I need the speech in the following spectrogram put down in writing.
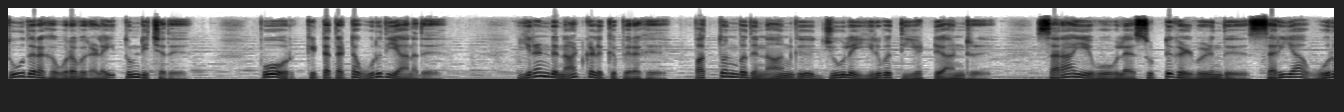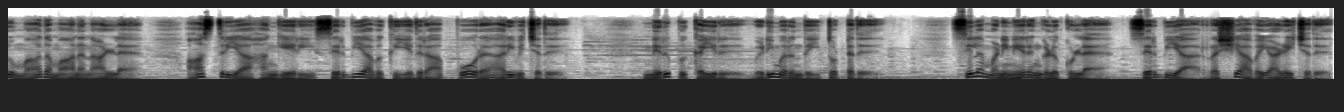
தூதரக உறவுகளை துண்டிச்சது. போர் கிட்டத்தட்ட உறுதியானது. இரண்டு நாட்களுக்குப் பிறகு பத்தொன்பது நான்கு ஜூலை இருபத்தி எட்டு அன்று சராயேவோவில் சுட்டுகள் விழுந்து சரியா ஒரு மாதமான நாள்ல ஆஸ்திரியா ஹங்கேரி செர்பியாவுக்கு எதிரா போர அறிவிச்சது. நெருப்பு கயிறு வெடிமருந்தை தொட்டது. சில மணி நேரங்களுக்குள்ள செர்பியா ரஷ்யாவை அழைச்சது.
